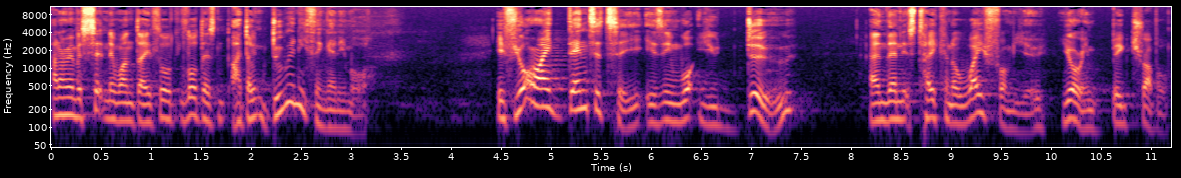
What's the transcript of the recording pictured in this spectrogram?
And I remember sitting there one day, Lord, Lord I don't do anything anymore. If your identity is in what you do, and then it's taken away from you, you're in big trouble.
